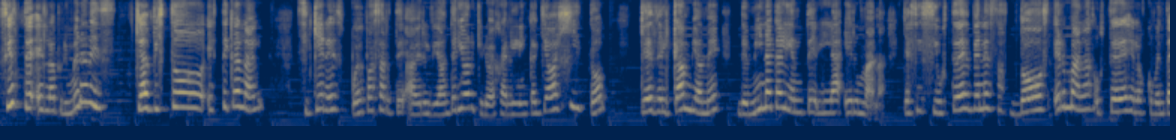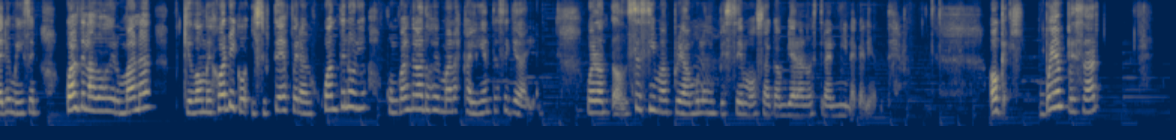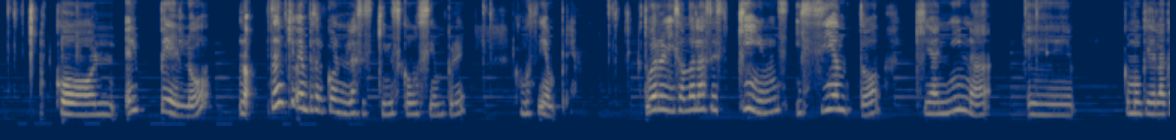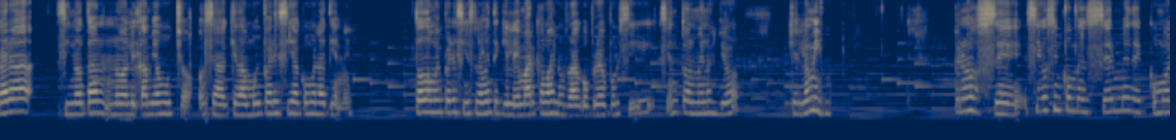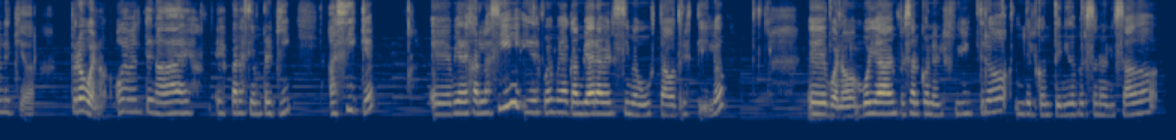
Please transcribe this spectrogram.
Si este es la primera vez que has visto este canal, si quieres puedes pasarte a ver el video anterior, que lo dejaré el link aquí abajito, que es del Cámbiame de Mina Caliente, la hermana. Y así si ustedes ven esas dos hermanas, ustedes en los comentarios me dicen cuál de las dos hermanas quedó mejor y, y si ustedes fueran Juan Tenorio, con cuál de las dos hermanas calientes se quedarían. Bueno, entonces sin más preámbulos empecemos a cambiar a nuestra Mina Caliente. Ok, voy a empezar con el pelo. No, ¿saben que Voy a empezar con las skins como siempre. Como siempre. Estuve revisando las skins y siento que a Nina eh, como que la cara, si notan, no le cambia mucho. O sea, queda muy parecida como la tiene. Todo muy parecido, solamente que le marca más los rasgos, pero por sí siento al menos yo que es lo mismo. Pero no sé, sigo sin convencerme de cómo le queda. Pero bueno, obviamente nada es, para siempre aquí. Así que eh, voy a dejarla así y después voy a cambiar a ver si me gusta otro estilo. Eh, bueno, voy a empezar con el filtro del contenido personalizado,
